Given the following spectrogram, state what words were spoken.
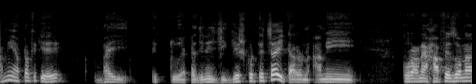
আমি আপনার থেকে ভাই একটু একটা জিনিস জিজ্ঞেস করতে চাই, কারণ আমি কোরআনে হাফেজও না,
